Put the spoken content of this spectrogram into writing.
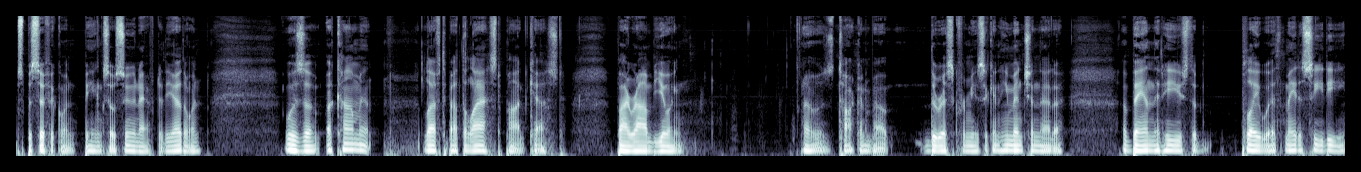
specific one being so soon after the other one, was a, a comment left about the last podcast by Rob Ewing. I was talking about the risk for music, and he mentioned that a, a band that he used to play with made a CD,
